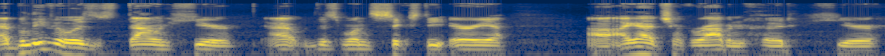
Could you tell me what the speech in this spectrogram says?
I believe it was down here at this 160 area. Uh, I gotta check Robinhood here.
